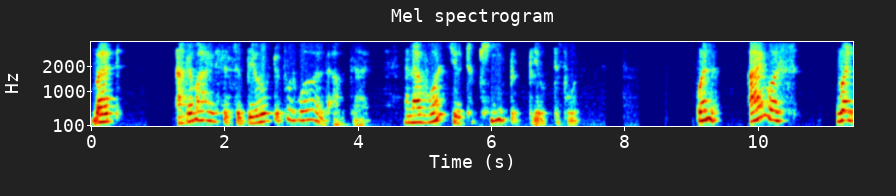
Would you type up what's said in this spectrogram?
but otherwise it's a beautiful world out there. And I want you to keep it beautiful. When I was, well,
